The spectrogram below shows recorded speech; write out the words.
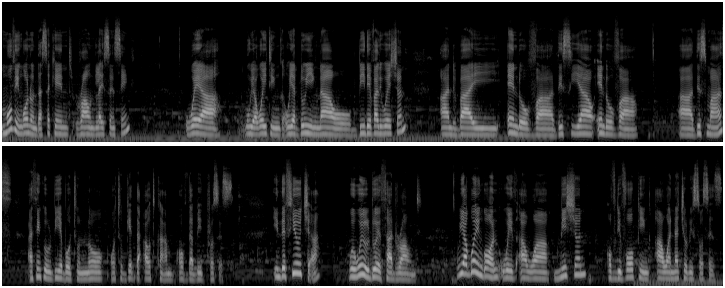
moving on on the second round licensing, where we are waiting. We are doing now bid evaluation, and by end of uh, this year, end of uh, uh, this month, I think we will be able to know or to get the outcome of the bid process. In the future, we will do a third round. We are going on with our mission of developing our natural resources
